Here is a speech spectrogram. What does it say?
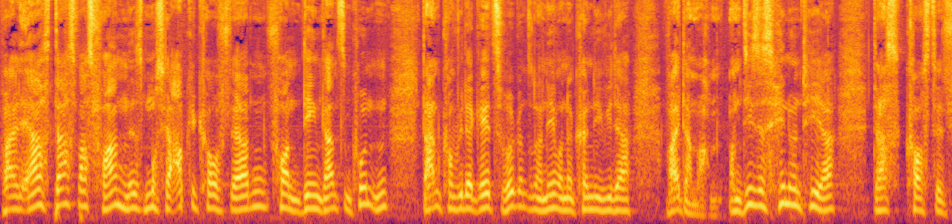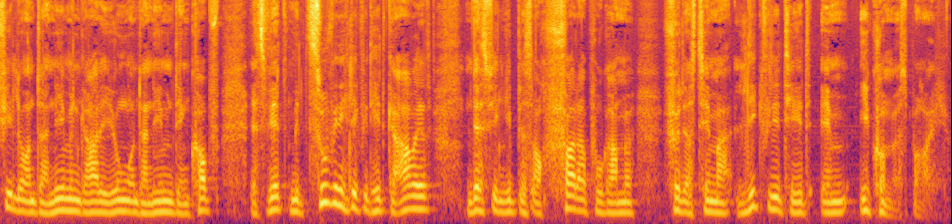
weil erst das, was vorhanden ist, muss ja abgekauft werden von den ganzen Kunden. Dann kommt wieder Geld zurück ins Unternehmen und dann können die wieder weitermachen. Und dieses Hin und Her, das kostet viele Unternehmen, gerade junge Unternehmen, den Kopf. Es wird mit zu wenig Liquidität gearbeitet und deswegen gibt es auch Förderprogramme für das Thema Liquidität im E-Commerce-Bereich.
